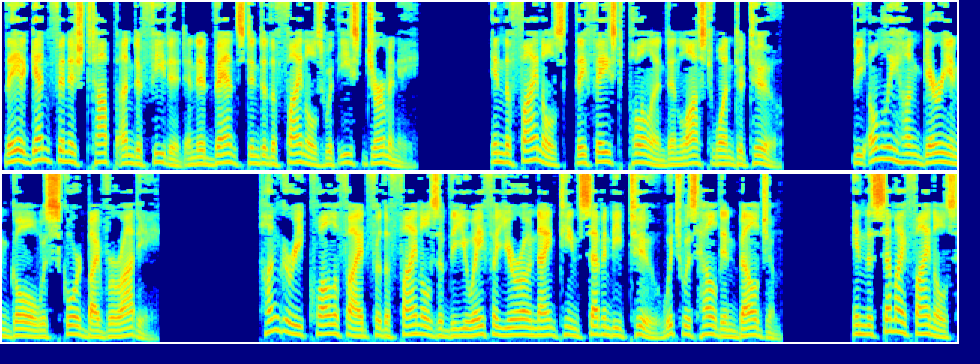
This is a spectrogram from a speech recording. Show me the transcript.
They again finished top undefeated and advanced into the finals with East Germany. In the finals, they faced Poland and lost 1–2. The only Hungarian goal was scored by Verratti. Hungary qualified for the finals of the UEFA Euro 1972 which was held in Belgium. In the semi-finals,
